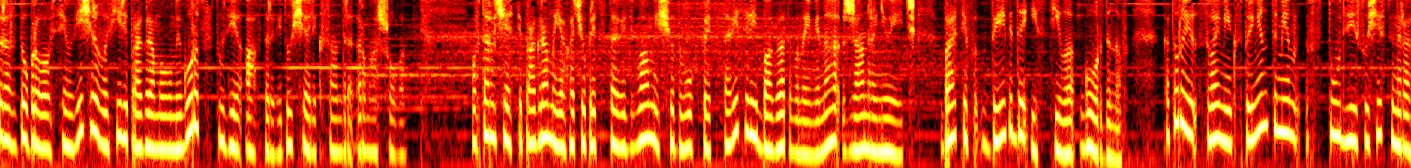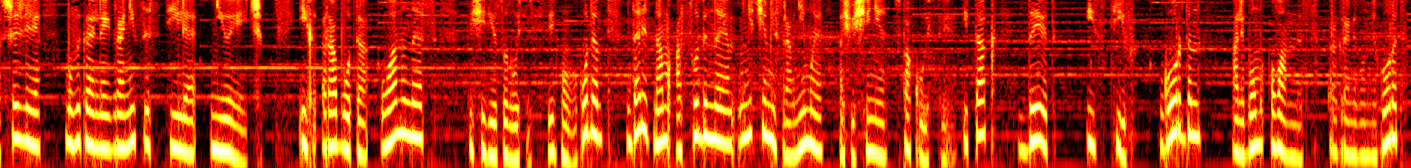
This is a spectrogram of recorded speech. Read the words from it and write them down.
Еще раз доброго всем вечера. В эфире программа «Лунный город» в студии автора, ведущая Александра Ромашова. Во второй части программы я хочу представить вам еще двух представителей богатого на имена жанра New Age – братьев Дэвида и Стива Гордонов, которые своими экспериментами в студии существенно расширили музыкальные границы стиля New Age. Их работа «Oneness» 1987 года дарит нам особенное, ни с чем не сравнимое ощущение спокойствия. Итак, Дэвид и Стив Гордон – альбом «Oneness» в программе «Лунный город»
